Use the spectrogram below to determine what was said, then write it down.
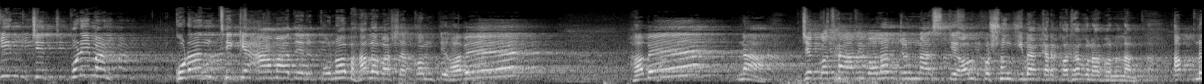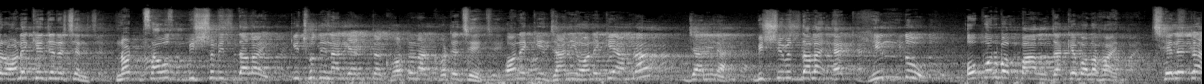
কিঞ্চিত পরিমাণ কোরআন থেকে আমাদের কোনো ভালোবাসা কমতি হবে হবে না। যে কথা আমি বলার জন্য আজকে অল্প সংখ্যক আকার কথাগুলো বললাম। আপনারা অনেকে জেনেছেন, নর্থ সাউথ বিশ্ববিদ্যালয় কিছুদিন আগে একটা ঘটনা ঘটেছে। অনেকে জানি, অনেকে আমরা জানি না। বিশ্ববিদ্যালয় এক হিন্দু অপূর্ব পাল, যাকে বলা হয়, ছেলেটা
